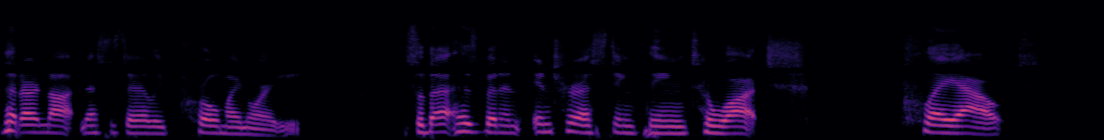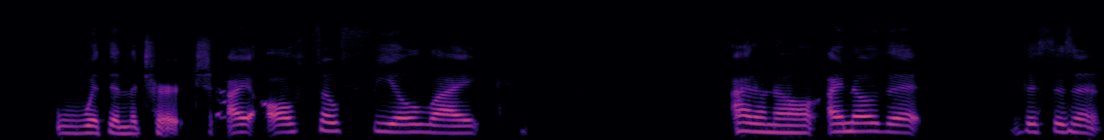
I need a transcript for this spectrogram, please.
that are not necessarily pro minority. So that has been an interesting thing to watch play out within the church. I also feel like, I don't know, I know that this isn't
